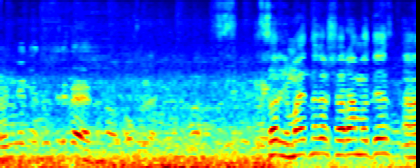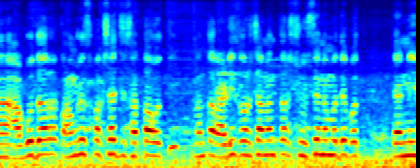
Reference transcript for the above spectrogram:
रणनीती दुसरी काय असणार सर हिमायतनगर शहरामध्ये अगोदर काँग्रेस पक्षाची सत्ता होती. नंतर अडीच वर्षानंतर शिवसेनेमध्ये बद त्यांनी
